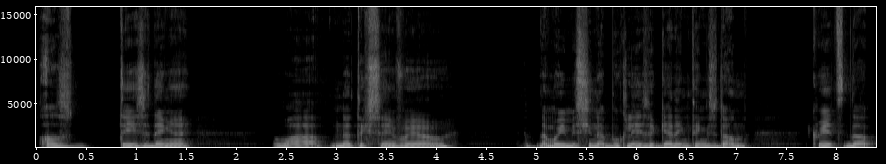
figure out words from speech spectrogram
als deze dingen wat nuttig zijn voor jou, dan moet je misschien dat boek lezen, Getting Things Done. Ik weet dat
